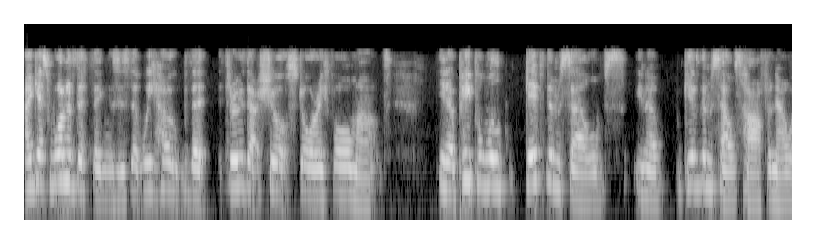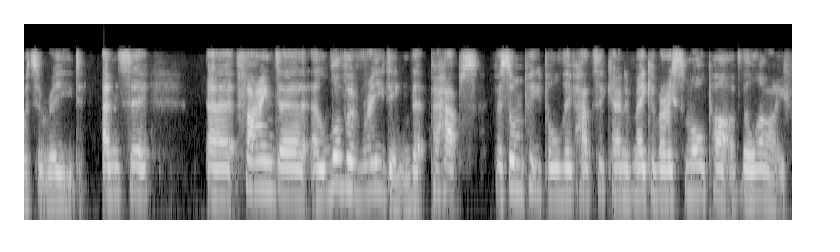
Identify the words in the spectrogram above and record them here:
I guess one of the things is that we hope that through that short story format, you know, people will give themselves, you know, give themselves half an hour to read and to uh, find a, a love of reading that perhaps for some people they've had to kind of make a very small part of their life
